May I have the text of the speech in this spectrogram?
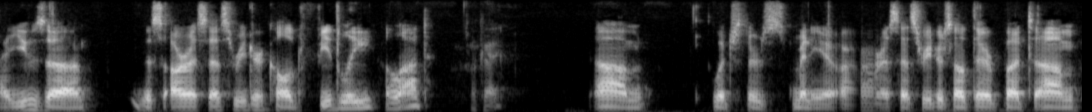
I use uh, this RSS reader called Feedly a lot, Okay. um, which there's many RSS readers out there. But um,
